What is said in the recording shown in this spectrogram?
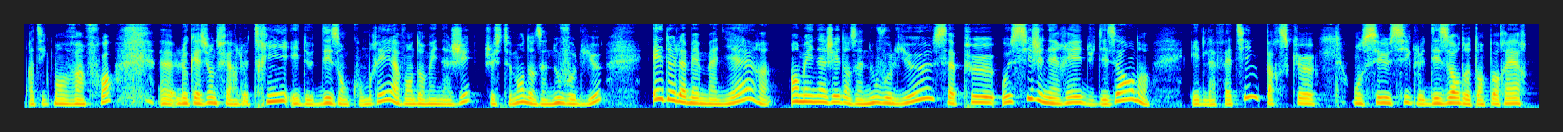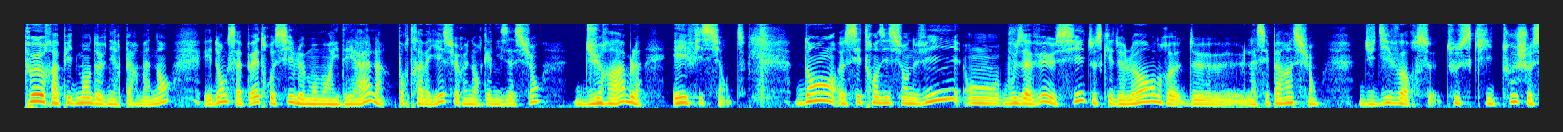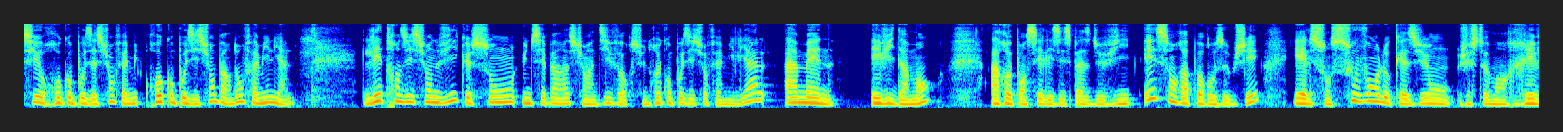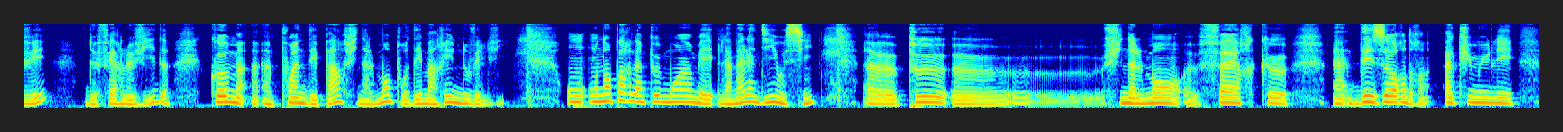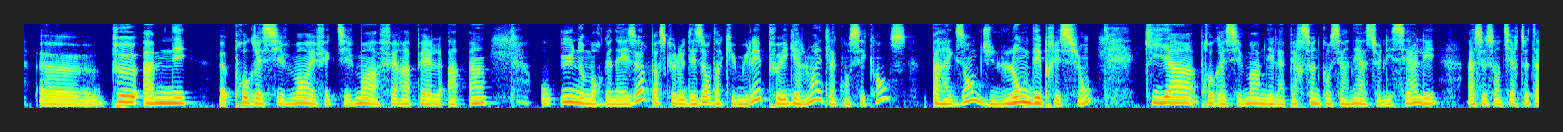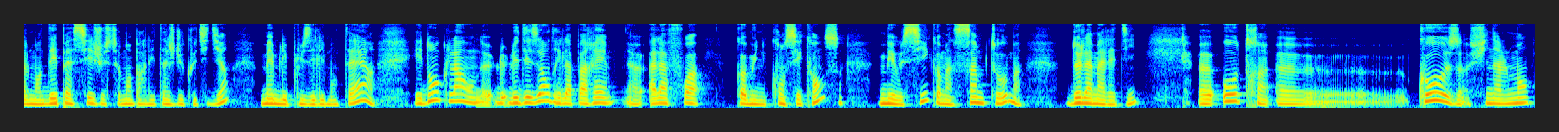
pratiquement 20 fois, euh, l'occasion de faire le tri et de désencombrer avant d'emménager justement dans un nouveau lieu. Et de la même manière, emménager dans un nouveau lieu, ça peut aussi générer du désordre et de la fatigue parce que on sait aussi que le désordre temporaire peut rapidement devenir permanent et donc ça peut être aussi le moment idéal pour travailler sur une organisation durable et efficiente. Dans euh, ces transitions de vie, vous avez aussi tout ce qui est de l'ordre de la séparation, du divorce, tout ce qui touche aussi aux recompositions, pardon, familiales. Les transitions de vie que sont une séparation, un divorce, une recomposition familiale amènent évidemment à repenser les espaces de vie et son rapport aux objets, et elles sont souvent l'occasion justement rêvée de faire le vide comme un point de départ finalement pour démarrer une nouvelle vie. On, en parle un peu moins, mais la maladie aussi euh, peut euh, finalement euh, faire que un désordre accumulé peut amener progressivement effectivement à faire appel à un ou une home organizer parce que le désordre accumulé peut également être la conséquence par exemple d'une longue dépression qui a progressivement amené la personne concernée à se laisser aller, à se sentir totalement dépassée justement par les tâches du quotidien, même les plus élémentaires. Et donc là, le, désordre, il apparaît euh, à la fois comme une conséquence, mais aussi comme un symptôme de la maladie. Euh, autre euh, cause finalement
